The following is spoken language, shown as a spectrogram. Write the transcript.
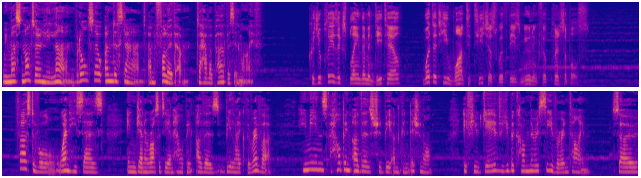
We must not only learn, but also understand and follow them to have a purpose in life. Could you please explain them in detail? What did he want to teach us with these meaningful principles? First of all, when he says, in generosity and helping others, be like the river, he means helping others should be unconditional. If you give, you become the receiver in time. So,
